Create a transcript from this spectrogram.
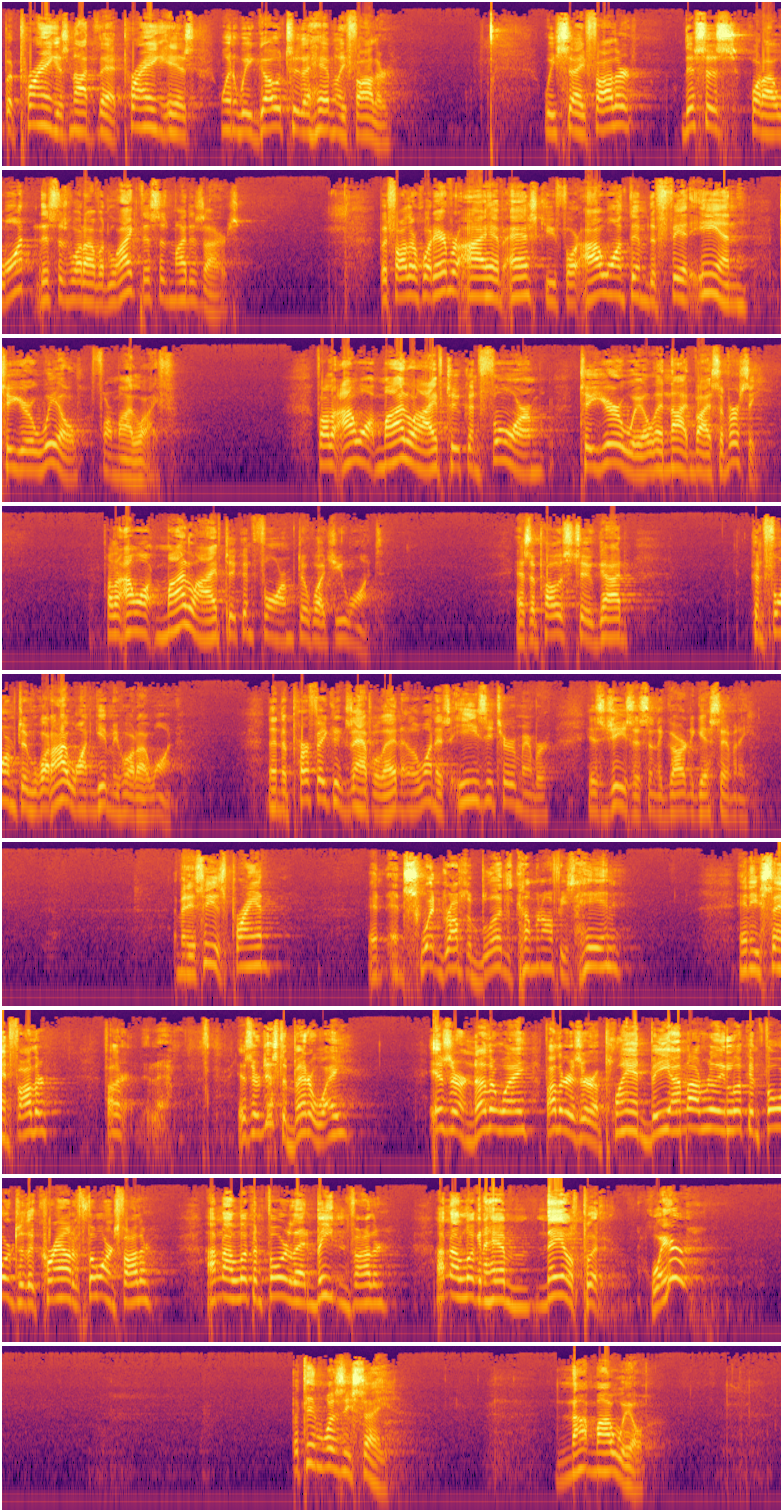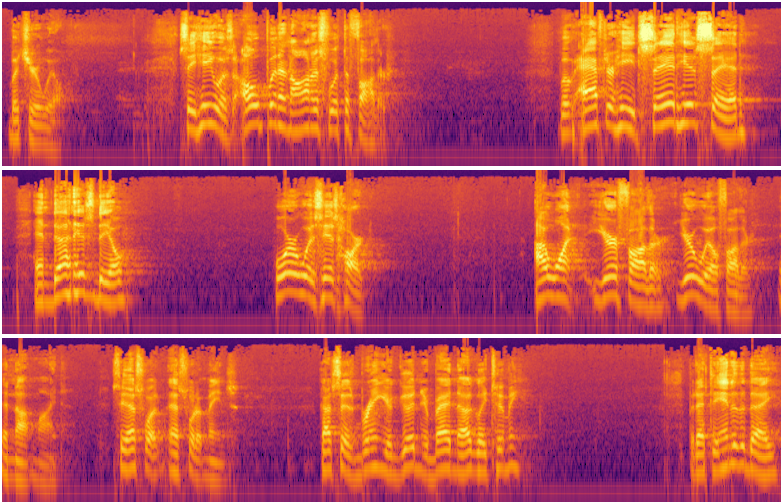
But praying is not that. Praying is when we go to the Heavenly Father, we say, Father, this is what I want, this is what I would like, this is my desires. But Father, whatever I have asked you for, I want them to fit in to your will for my life. Father, I want my life to conform to your will and not vice versa. Father, I want my life to conform to what you want. As opposed to, God, conform to what I want, give me what I want. Then the perfect example of that, and the one that's easy to remember, is Jesus in the Garden of Gethsemane. I mean, as he is praying, and, and sweat drops of blood is coming off his head, and he's saying, Father, Father, is there just a better way? Is there another way? Father, is there a plan B? I'm not really looking forward to the crown of thorns, Father. I'm not looking forward to that beating, Father. I'm not looking to have nails put where? But then what does he say? Not my will, but your will. See, he was open and honest with the Father. But after he'd said his said and done his deal, where was his heart? I want your Father, your will, Father, and not mine. See, that's what, that's what it means. God says, Bring your good and your bad and ugly to me. But at the end of the day,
